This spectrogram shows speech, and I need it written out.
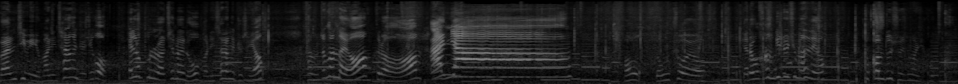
마른TV 많이 사랑해주시고, 헬로 플로라 채널도 많이 사랑해주세요. 다음에 또 만나요. 그럼, 안녕! 어우, 너무 추워요. 여러분 감기 조심하세요. 독감도 조심하시고.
